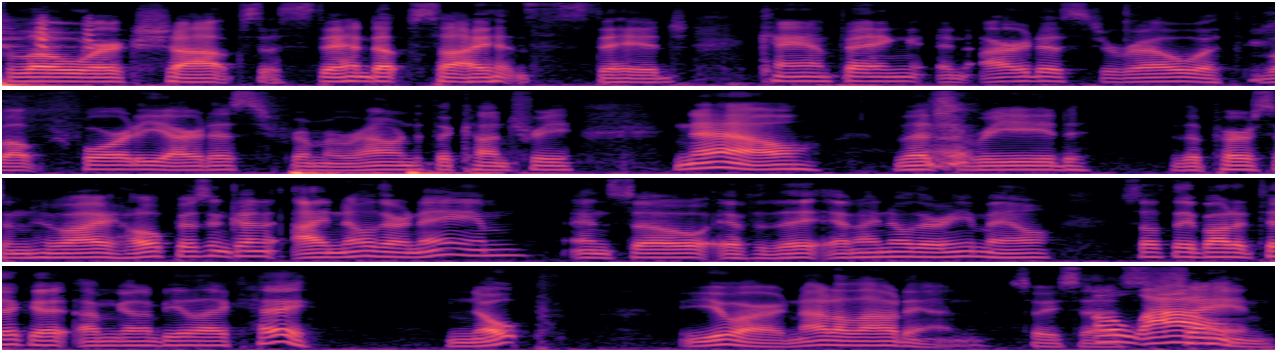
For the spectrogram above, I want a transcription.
flow workshops, a stand up science stage, camping, an artist row with about 40 artists from around the country. Now, let's read the person who I hope isn't going to. I know their name, and so if they. And I know their email. So if they bought a ticket, I'm going to be like, hey, nope, you are not allowed in. So he says, Oh, wow. Shane.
